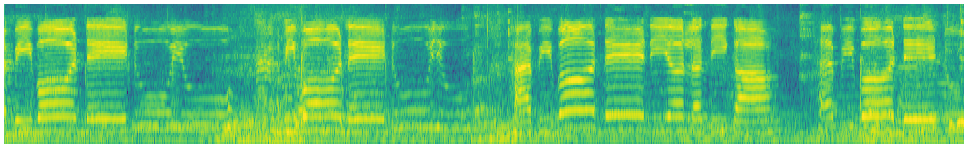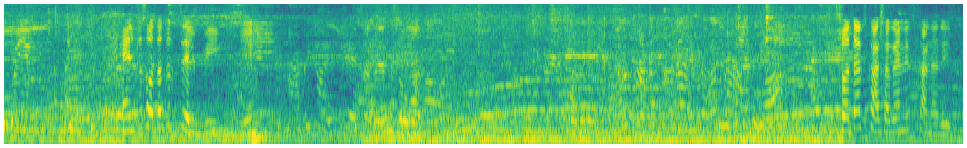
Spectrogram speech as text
Happy birthday to you happy birthday to you happy birthday dear Latika happy birthday to you यांचं स्वतःच सेल्फी सोबत स्वतःच खा सगळ्यांनीच खाणार आहेत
